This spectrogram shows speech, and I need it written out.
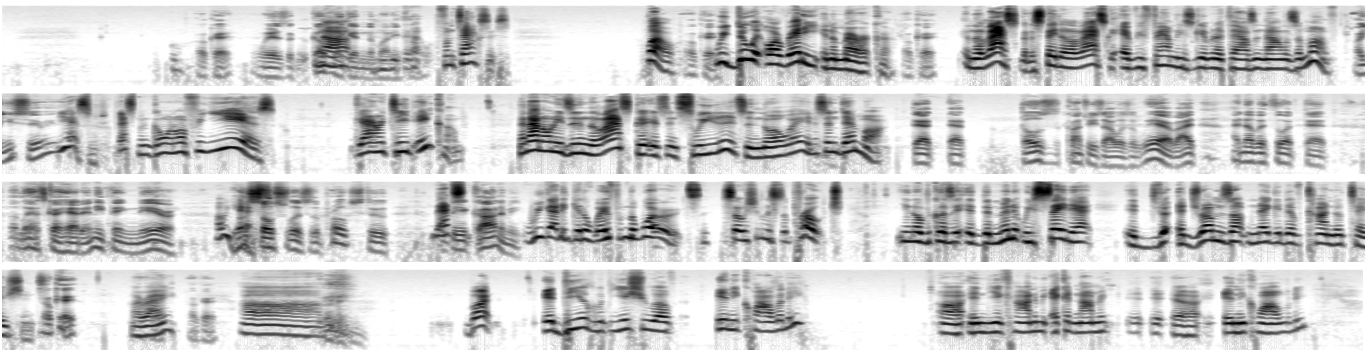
Okay. Where's the government Nah, getting the money from? From taxes. Well, Okay. we do it already in America. Okay. In Alaska, the state of Alaska, every family is given a thousand dollars a month. Are you serious? Yes, that's been going on for years. Guaranteed income. Now, not only is it in Alaska, it's in Sweden, it's in Norway, and it's in Denmark. That that those countries I was aware of. I I never thought that Alaska had anything near Oh a yes, socialist approach to That's- the economy. we got to get away from the words socialist approach. You know, because it, it, the minute we say that, it, dr- it drums up negative connotations. Okay. All right. Okay. Uh, but it deals with the issue of inequality uh, in the economy, economic uh, inequality.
